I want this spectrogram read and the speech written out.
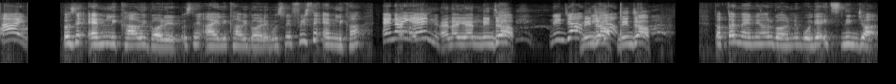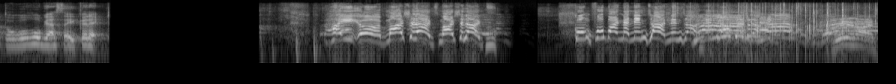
I. तो उसने एन लिखा वी गॉट इट उसने आई लिखा वी गॉट इट उसने फिर से एन लिखा N I N. N I N ninja Ninja. Ninja ninja तब तक मैंने और गौरव ने बोल दिया इट्स निंजा तो वो हो गया सही correct Hi. Uh, martial arts. Martial arts. Kung Fu Panda. Ninja. Ninja. Ninja. Very nice.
